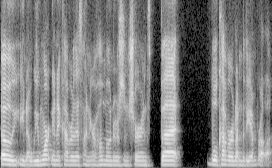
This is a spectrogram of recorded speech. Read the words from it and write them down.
oh, you know, we weren't going to cover this on your homeowner's insurance, but we'll cover it under the umbrella.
